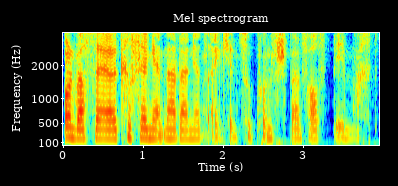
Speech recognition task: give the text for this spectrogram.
und was der Christian Gentner dann jetzt eigentlich in Zukunft beim VfB macht.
